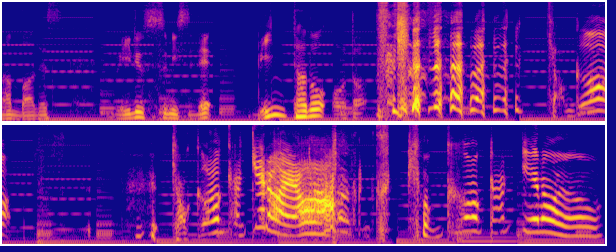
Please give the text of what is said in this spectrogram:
ナンバーです。ウィル・スミスでビンタの音。曲を。曲をかけろよ。曲をかけろよ。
